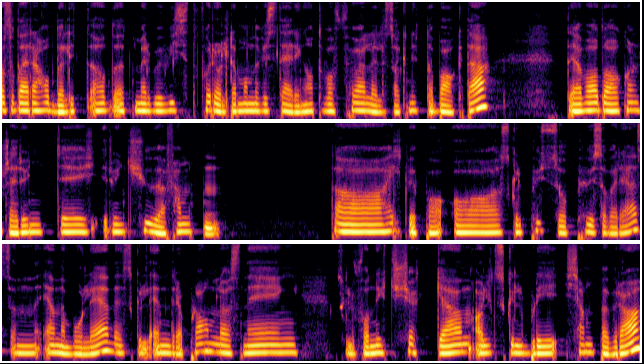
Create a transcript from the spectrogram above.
Altså der jeg hadde, litt, hadde et mer bevisst forhold til manifestering, at det var følelser knytta bak det, det var da kanskje rundt, rundt 2015. Da holdt vi på å skulle pusse opp huset vårt, en enebolig. Det skulle endre planløsning, skulle få nytt kjøkken, alt skulle bli kjempebra.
